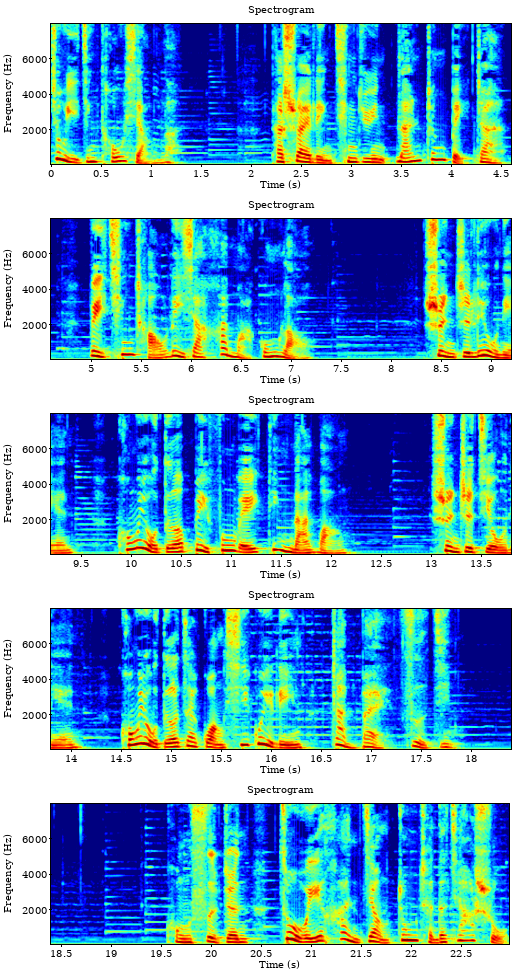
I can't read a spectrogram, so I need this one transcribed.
就已经投降了。他率领清军南征北战，为清朝立下汗马功劳。顺治六年，孔有德被封为定南王。顺治九年，孔有德在广西桂林战败自尽。孔四贞作为汉将忠臣的家属，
